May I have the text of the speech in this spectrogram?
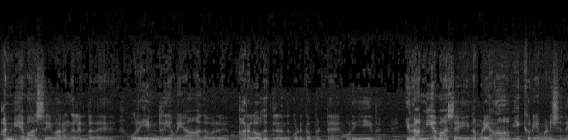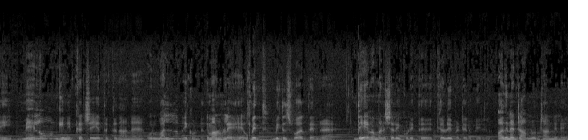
அந்நிய பாஷை வரங்கள் என்பது ஒரு இன்றியமையாத ஒரு பரலோகத்திலிருந்து கொடுக்கப்பட்ட ஒரு ஈவு. இந்த அந்நிய பாஷை நம்முடைய ஆவிக்குரிய மனுஷனை மேலோங்கி நிற்க செய்யத்தக்கதான ஒரு வல்லமை கொண்டது. விகில்ஸ்வர்த் என்ற தேவ மனுஷரை குறித்து கேள்விப்பட்டிருப்பீர்கள். பதினெட்டாம் நூற்றாண்டிலே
